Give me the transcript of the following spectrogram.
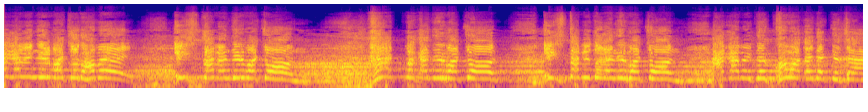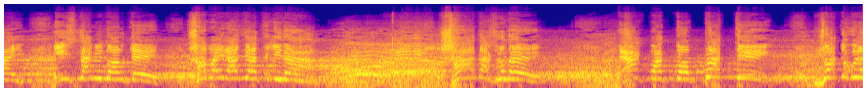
আগামী নির্বাচন হবে নির্বাচন, হাত পাকা নির্বাচন, ইসলামী দলের নির্বাচন আগামীতে ক্ষমতায় দেখতে চাই। ইসলামী দলকে সবাই রাজি আছে কিনা? সাত আসনে একমাত্র প্রার্থী যতগুলো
